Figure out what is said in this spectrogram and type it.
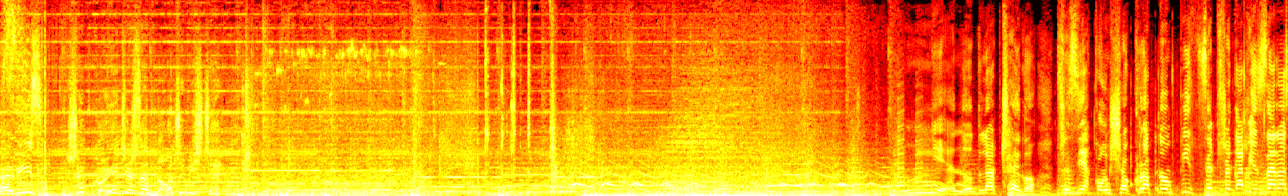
Elvis, szybko, jedziesz ze mną. Oczywiście. Dlaczego? Przez jakąś okropną pizzę przegapię zaraz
